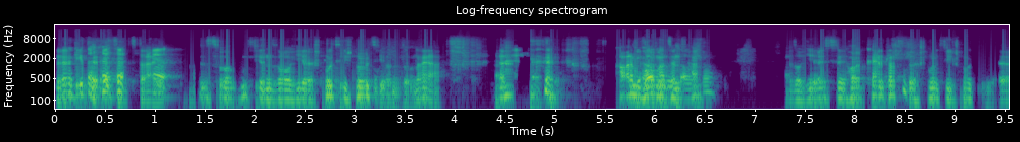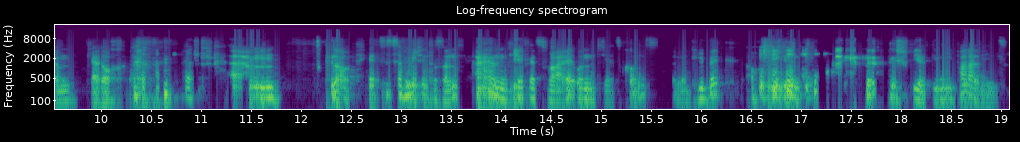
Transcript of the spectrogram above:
Ne, geht der jetzt rein. Das ist so ein bisschen so hier schnulzi, schnulzi und so, naja. aber dann braucht man es an. Also hier ist heute kein Platz für Schnulzi, Schnulzi. Ähm, ja doch. ähm, genau, jetzt ist es für mich interessant. GFR 2 und jetzt kommt es mit Lübeck auch gegen gespielt, gegen die Paladins.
